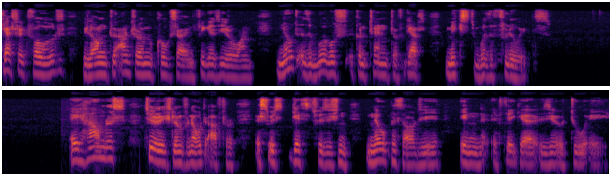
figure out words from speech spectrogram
gastric folds belong to antrum mucosa in figure 01. Note the bulbous content of gas mixed with fluids. A harmless Zurich lymph node after a Swiss guest physician, no pathology in figure 02a.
